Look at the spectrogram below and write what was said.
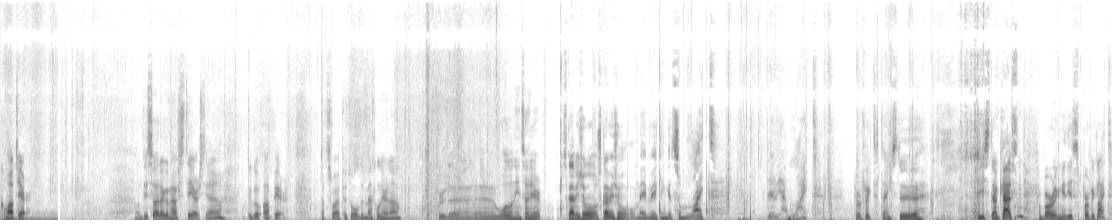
come out here. On this side I'm gonna have stairs you know to go up here. That's why I put all the metal here now through the wall on the inside here. Ska vi show show maybe we can get some light. There we have light. Perfect. Thanks to Christian Clausen for borrowing me this perfect light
